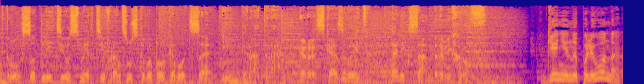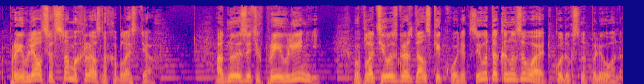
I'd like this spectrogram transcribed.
К 200-летию смерти французского полководца и императора. Рассказывает Александр Вихров. Гений Наполеона проявлялся в самых разных областях. Одно из этих проявлений воплотилось в Гражданский кодекс. Его так и называют Кодекс Наполеона.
